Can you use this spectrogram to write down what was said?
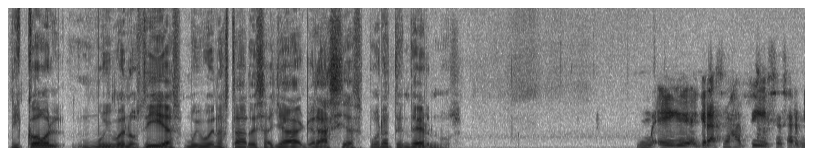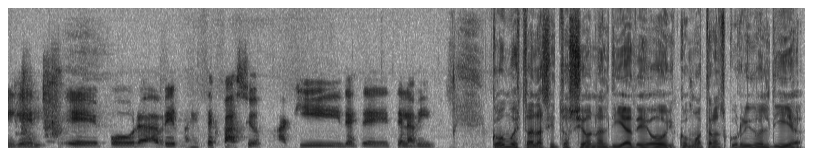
Nicole, muy buenos días, muy buenas tardes allá. Gracias por atendernos. Eh, gracias a ti, César Miguel, eh, por abrirnos este espacio aquí desde Tel Aviv. ¿Cómo está la situación al día de hoy? ¿Cómo ha transcurrido el día?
